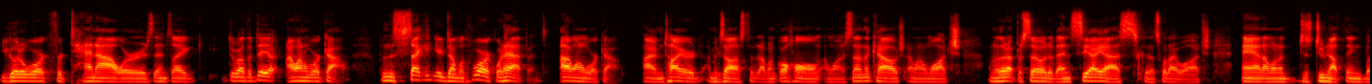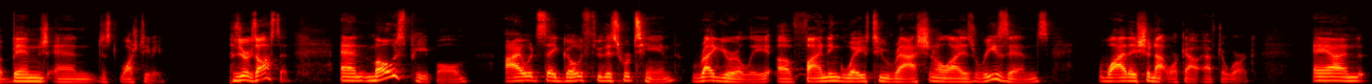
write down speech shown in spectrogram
you go to work for 10 hours. And it's like throughout the day i want to work out. But then the second you're done with work what happens? I want to work out i'm tired i'm exhausted i want to go home i want to sit on the couch i want to watch another episode of ncis because that's what i watch and i want to just do nothing but binge and just watch tv because you're exhausted and most people I would say go through this routine regularly of finding ways to rationalize reasons why they should not work out after work. And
